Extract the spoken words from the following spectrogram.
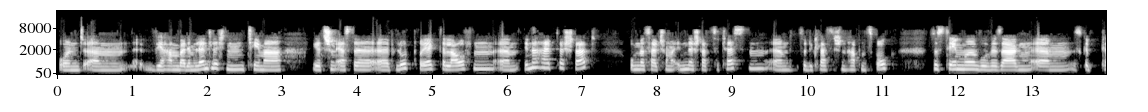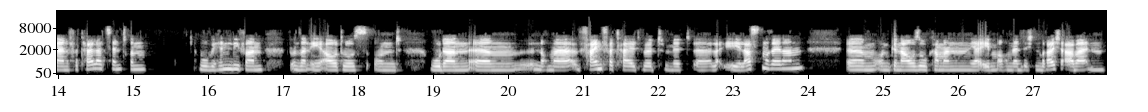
Und ähm, wir haben bei dem ländlichen Thema jetzt schon erste äh, Pilotprojekte laufen ähm, innerhalb der Stadt, um das halt schon mal in der Stadt zu testen. Ähm, so die klassischen Hub-and-Spoke-Systeme, wo wir sagen, ähm, es gibt kleine Verteilerzentren, wo wir hinliefern mit unseren E-Autos und wo dann ähm, nochmal fein verteilt wird mit äh, E-Lastenrädern. Ähm, und genauso kann man ja eben auch im ländlichen Bereich arbeiten,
